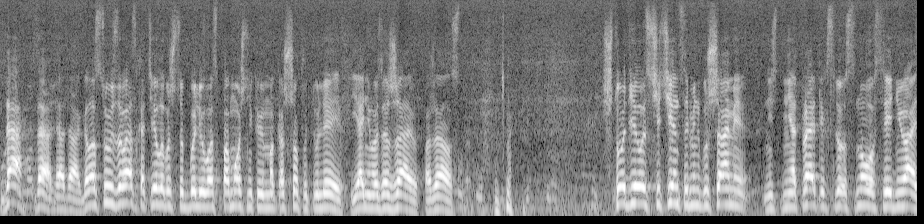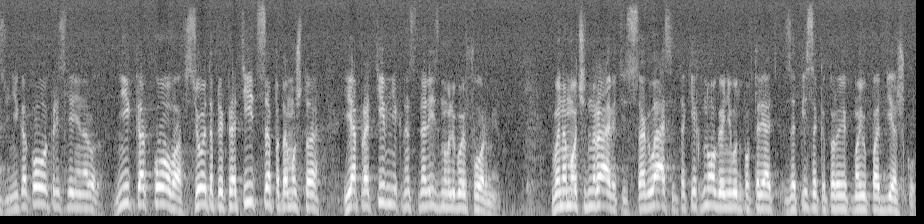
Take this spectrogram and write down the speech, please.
Да, да, да, да. Голосую за вас. Хотела бы, чтобы были у вас помощниками Макашов и Тулеев. Я не возражаю, пожалуйста. Что делать с чеченцами, ингушами, не, не отправить их снова- в Среднюю Азию? Никакого переселения народов. Никакого. Все это прекратится, потому что я противник национализма в любой форме. Вы нам очень нравитесь, согласен. Таких много, я не буду повторять записок, которые в мою поддержку.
